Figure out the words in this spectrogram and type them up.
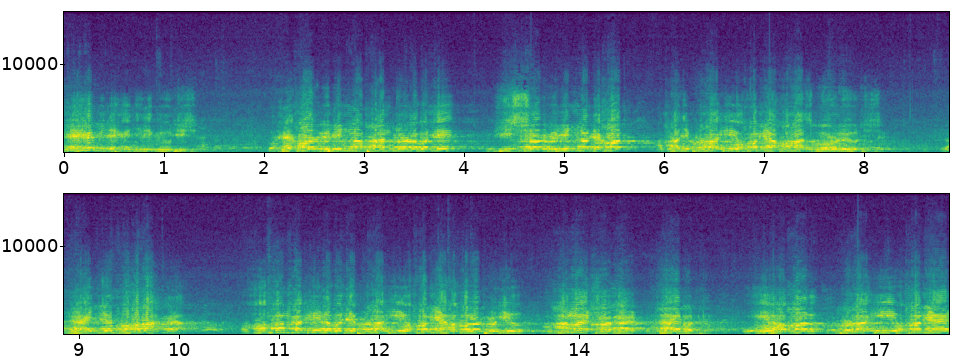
দেশে বিদেশে জিলিকি উঠিছে। দেশৰ বিভিন্ন প্ৰান্তৰ লগতে বিশ্বৰ বিভিন্ন দেশত আজি প্ৰবাসী অসমীয়া সমাজ গঢ় লৈ উঠিছে। ৰাজ্যত বসবাস কৰা অসমবাসীৰ লগতে প্ৰবাসী অসমীয়াসকলৰ প্ৰতিও আমাৰ চৰকাৰ দায়বদ্ধ। এইসকল প্ৰবাসী অসমীয়াৰ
